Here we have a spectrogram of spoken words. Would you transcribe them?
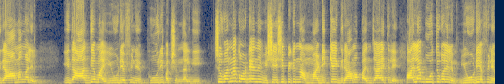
ഗ്രാമങ്ങളിൽ ഇതാദ്യമായി യു ഡി എഫിന് ഭൂരിപക്ഷം നൽകി. ചുവന്ന കോട്ടയെന്ന് വിശേഷിപ്പിക്കുന്ന മടിക്കൈ ഗ്രാമപഞ്ചായത്തിലെ പല ബൂത്തുകളിലും യു ഡി എഫിന്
